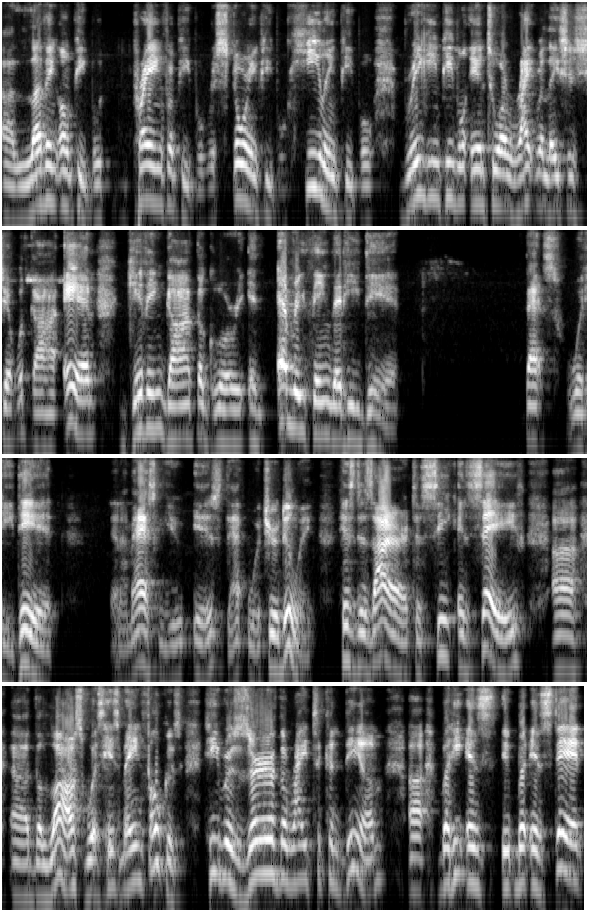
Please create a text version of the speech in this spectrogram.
uh, loving on people, praying for people, restoring people, healing people, bringing people into a right relationship with God, and giving God the glory in everything that he did. That's what he did. And I'm asking you, is that what you're doing? His desire to seek and save uh, uh, the lost was his main focus. He reserved the right to condemn, uh, but he ins- but instead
